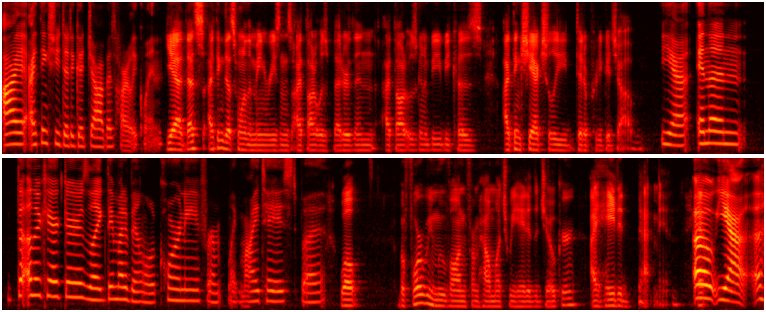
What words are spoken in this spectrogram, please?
I I think she did a good job as Harley Quinn. Yeah, that's. I think that's one of the main reasons I thought it was better than I thought it was going to be because I think she actually did a pretty good job. Yeah, and then the other characters, like they might have been a little corny for like my taste, but Well, before we move on from how much we hated the Joker, I hated Batman. oh yeah. Ugh.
